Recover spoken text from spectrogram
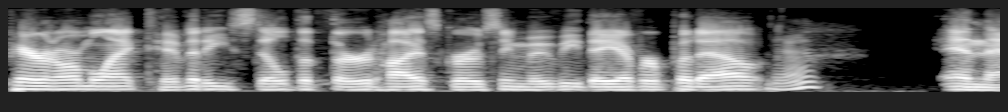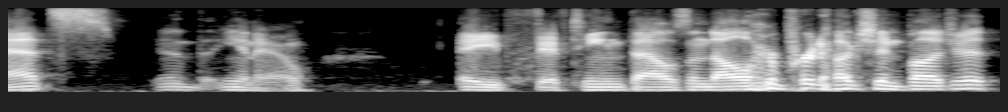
Paranormal Activity still the third highest grossing movie they ever put out, Yeah, and that's you know a fifteen thousand dollar production budget.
